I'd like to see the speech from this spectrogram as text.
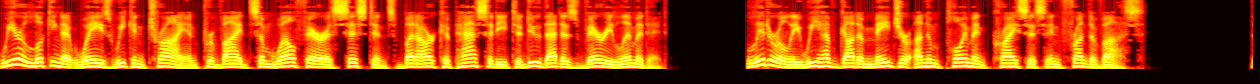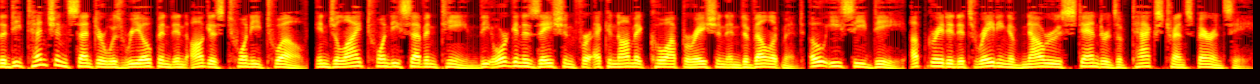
We are looking at ways we can try and provide some welfare assistance but our capacity to do that is very limited. Literally we have got a major unemployment crisis in front of us. The detention center was reopened in August 2012. In July 2017, the Organization for Economic Cooperation and Development (OECD) upgraded its rating of Nauru's standards of tax transparency.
